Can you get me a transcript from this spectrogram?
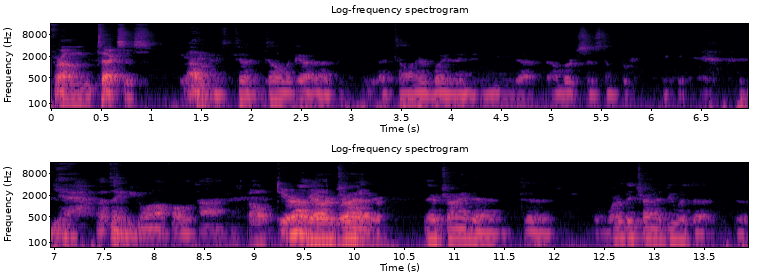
from Texas. Yeah, Oh. he's tell- the guy, uh, Uh, telling everybody that we need an alert system for. yeah, that thing be going off all the time. Oh dear No, they were God, trying- whatever. They're trying to, to what are they trying to do with the, the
